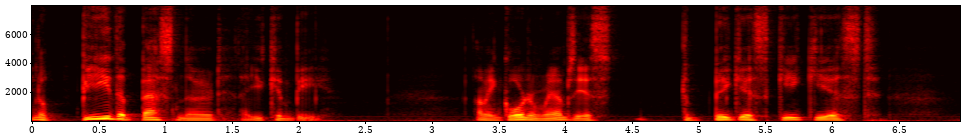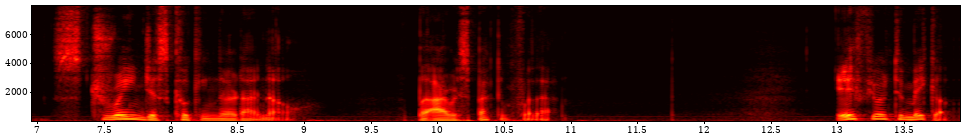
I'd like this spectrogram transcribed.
You know, be the best nerd that you can be. I mean, Gordon Ramsay is the biggest, geekiest, strangest cooking nerd I know but I respect him for that. If you're into makeup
